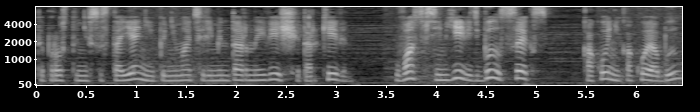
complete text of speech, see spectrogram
Ты просто не в состоянии понимать элементарные вещи, Таркевин. У вас в семье ведь был секс. Какой-никакой, а был.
